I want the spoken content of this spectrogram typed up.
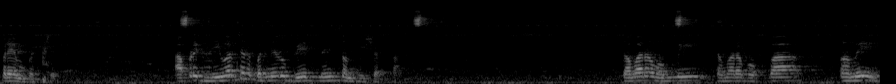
પ્રેમ વચ્ચે. આપણે ઘણીવાર છે ને બંનેનો ભેદ નહીં સમજી શકતા. તમારા મમ્મી, તમારા પપ્પા અમે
